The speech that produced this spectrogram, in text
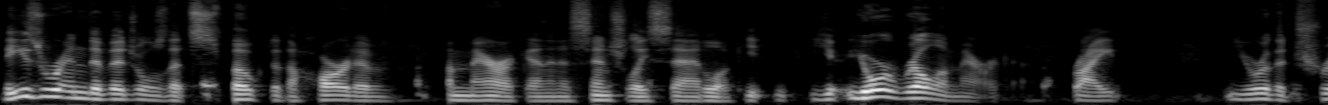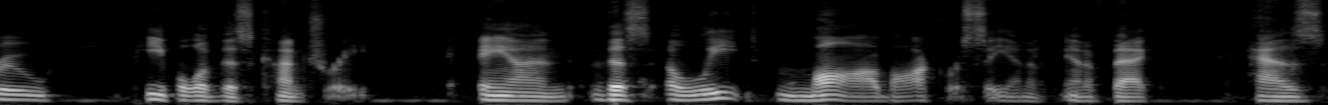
these were individuals that spoke to the heart of America and essentially said, look, you're real America, right? You're the true people of this country. And this elite mobocracy, in, in effect, has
